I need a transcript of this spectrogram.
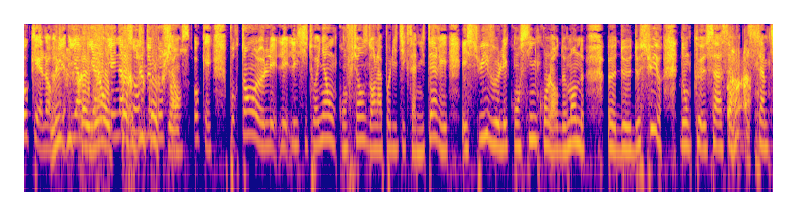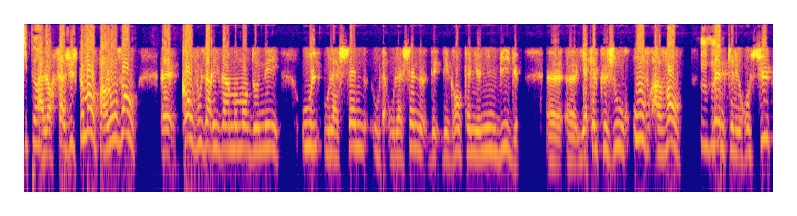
Ok, alors Les il y, a- il y a- il y a Israéliens il y a ont une absence de confiance. confiance. Ok. Pourtant, euh, les, les- les citoyens ont confiance dans la politique sanitaire et, et suivent les consignes qu'on leur demande euh, de, de suivre. Donc euh, ça, ça- Ah. c'est un petit peu. Alors ça, justement, parlons-en. Euh, quand vous arrivez à un moment donné où, où la chaîne, où la, où la chaîne des, des grands canyonines big, il y a quelques jours, ouvre avant Mhm, même qu'elle ait reçu,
